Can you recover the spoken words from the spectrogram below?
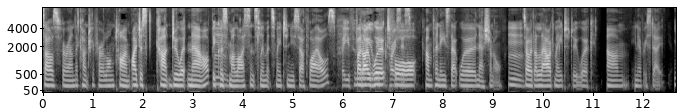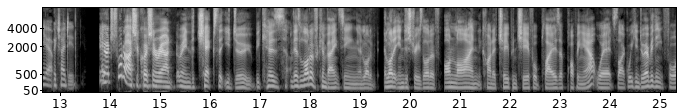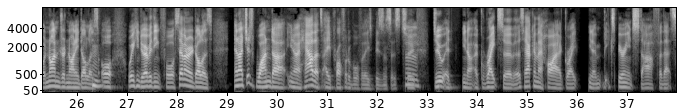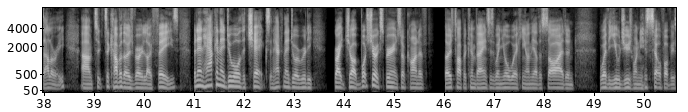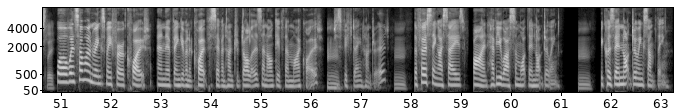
sales around the country for a long time. I just can't do it now because my license limits me to New South Wales. But you're But I familiar with the worked for companies that were national, Mm. so it allowed me to do work um, in every state, Yeah. which I did. Yeah, I just want to ask you a question around. I mean, the checks that you do because there's a lot of conveyancing, a lot of a lot of industries, a lot of online kind of cheap and cheerful players are popping out where it's like we can do everything for nine hundred ninety dollars, or we can do everything for seven hundred dollars. And I just wonder, you know, how that's a profitable for these businesses to do a you know a great service. How can they hire great you know experienced staff for that salary um, to to cover those very low fees? But then how can they do all the checks and how can they do a really great job. What's your experience of kind of those type of conveyances when you're working on the other side and whether you would use one yourself, obviously? Well, when someone rings me for a quote and they've been given a quote for seven hundred dollars, and I'll give them my quote, which is fifteen hundred. Mm. The first thing I say is, "Fine. Have you asked them what they're not doing? Mm. Because they're not doing something.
